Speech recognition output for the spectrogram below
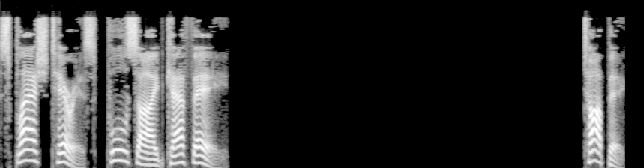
Splash Terrace, poolside cafe. Topic:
